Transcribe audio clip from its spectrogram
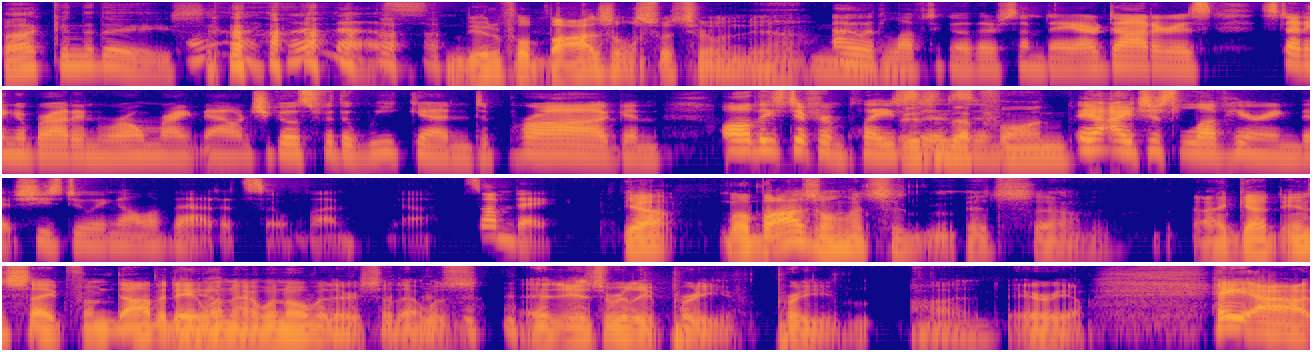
Back in the days. Oh my goodness. beautiful Basel, Switzerland. Yeah, I would love to go there someday. Our daughter is studying abroad in Rome right now, and she goes for the weekend to Prague and all these different places. Isn't that and- fun? Yeah, I just love hearing that she's doing all of that. It's so fun. Yeah, someday. yeah. Well, Basel, it's it's. Uh, I got insight from Davide Yep. when I went over there, so that was it's really a pretty pretty uh, area. Hey, uh,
